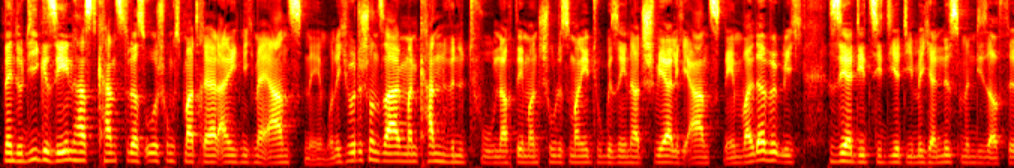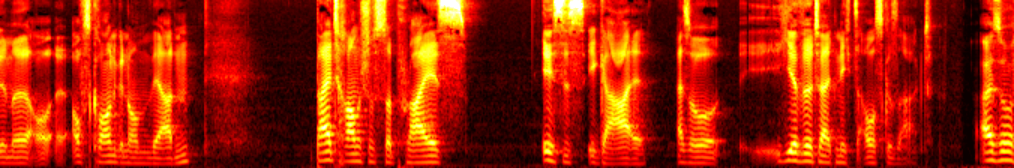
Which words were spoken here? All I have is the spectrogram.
wenn du die gesehen hast, kannst du das Ursprungsmaterial eigentlich nicht mehr ernst nehmen. Und ich würde schon sagen, man kann Winnetou, nachdem man Schuh des Manitou gesehen hat, schwerlich ernst nehmen, weil da wirklich sehr dezidiert die Mechanismen dieser Filme äh, aufs Korn genommen werden. Bei Traumschiff Surprise ist es egal. Also hier wird halt nichts ausgesagt. Also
